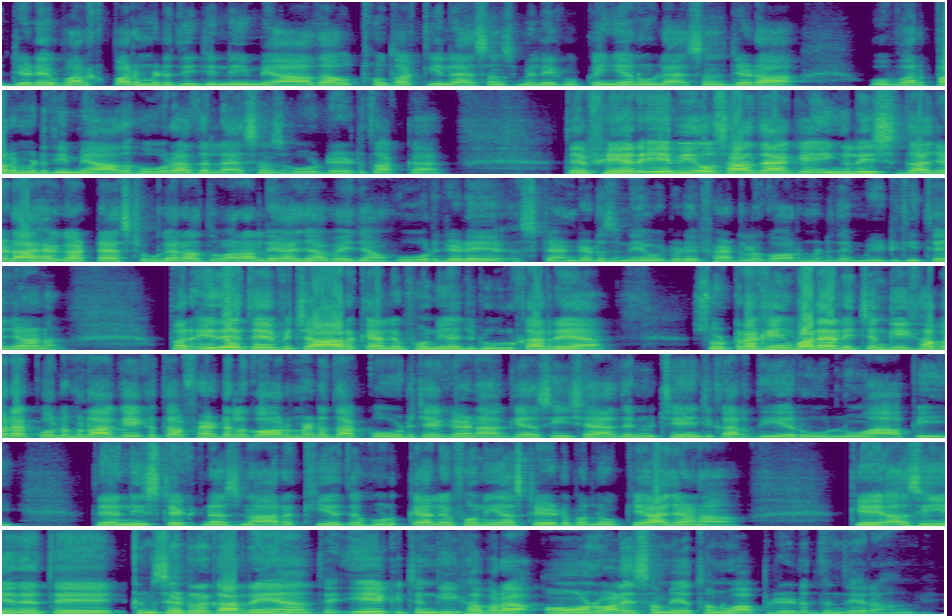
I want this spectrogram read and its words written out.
ਜਿਹੜੇ ਵਰਕ ਪਰਮਿਟ ਦੀ ਜਿੰਨੀ ਮਿਆਦ ਆ, ਉੱਥੋਂ ਤੱਕ ਹੀ ਲਾਇਸੈਂਸ ਮਿਲੇ ਕੋਈ ਕਈਆਂ ਨੂੰ ਲਾਇਸੈਂਸ ਜਿਹੜਾ, ਉਹ ਵਰਕ ਪਰਮਿਟ ਦੀ ਮਿਆਦ ਹੋਰ ਹੈ ਤੇ ਲਾਇਸੈਂਸ ਹੋਰ ਡੇਟ ਤੱਕ ਹੈ। ਤੇ ਫਿਰ ਇਹ ਵੀ ਹੋ ਸਕਦਾ ਕਿ ਇੰਗਲਿਸ਼ ਦਾ ਜਿਹੜਾ ਹੈਗਾ ਟੈਸਟ ਵਗੈਰਾ ਦੁਬਾਰਾ ਲਿਆ ਜਾਵੇ ਜਾਂ ਹੋਰ ਜਿਹੜੇ ਸਟੈਂਡਰਡਸ ਨੇ, ਉਹ ਜਿਹੜੇ ਫੈਡਰਲ ਗਵਰਨਮੈਂਟ ਦੇ ਮੀਟ ਕੀਤੇ ਜਾਣ। ਪਰ ਇਹਦੇ ਤੇ ਵਿਚਾਰ ਕੈਲੀਫੋਰਨੀਆ ਜ਼ਰੂਰ ਕਰ ਰਿਹਾ। ਸੋ ਟਰੱਕਿੰਗ ਵਾਲਿਆਂ ਲਈ ਚੰਗੀ ਖਬਰ ਹੈ। ਕੁੱਲ ਮਿਲਾ ਕੇ ਇੱਕ ਤਾਂ ਫੈਡਰਲ ਗਵਰਨਮੈਂਟ ਦਾ ਕੋਰਟ 'ਚ ਕਹਿਣਾ ਕਿ ਅਸੀਂ ਸ਼ਾਇਦ ਇਹਨੂੰ ਚੇਂਜ ਕਰ ਦਈਏ ਰੂਲ ਨੂੰ ਆਪ ਹੀ ਤੇ ਇੰਨੀ ਸਟ੍ਰਿਕਟਨੈਸ ਨਾ ਰੱਖੀਏ ਤੇ ਹੁਣ ਕੈਲੀਫੋਰਨੀਆ ਸਟੇਟ ਵੱਲੋਂ ਕਿਹਾ ਜਾਣਾ ਕਿ ਅਸੀਂ ਇਹਦੇ ਤੇ ਕੰਸੀਡਰ ਕਰ ਰਹੇ ਹਾਂ ਤੇ ਇਹ ਇੱਕ ਚੰਗੀ ਖਬਰ ਆ, ਆਉਣ ਵਾਲੇ ਸਮੇਂ ਤੁਹਾਨੂੰ ਅਪਡੇਟ ਦਿੰਦੇ ਰਹਾਂਗੇ।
